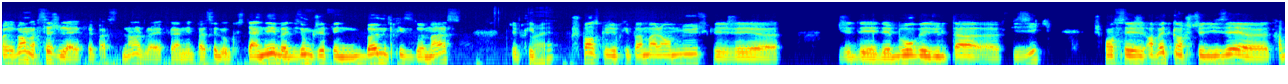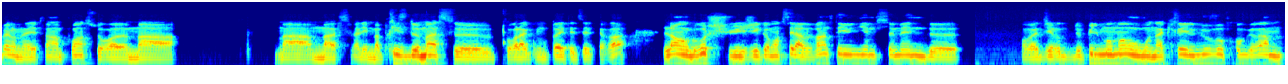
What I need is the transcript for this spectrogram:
Honnêtement, ma je l'avais fait pas... Non, je l'avais fait l'année passée. Donc, cette année, bah, disons que j'ai fait une bonne prise de masse. J'ai pris... Ouais. Je pense que j'ai pris pas mal en muscles et j'ai euh, j'ai des, des bons résultats euh, physiques. Je pensais... En fait, quand je te disais, euh, tu te rappelles, on avait fait un point sur ma... ma, allez, ma prise de masse pour la compète, etc. Là, en gros, j'ai commencé la 21e semaine de, on va dire, depuis le moment où on a créé le nouveau programme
